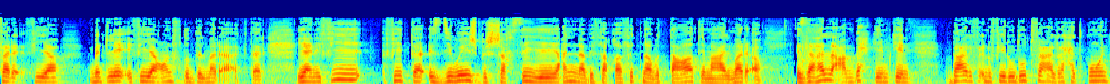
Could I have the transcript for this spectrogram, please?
فرق فيها بتلاقي فيها عنف ضد المرأة أكثر يعني في في ازدواج بالشخصية عنا بثقافتنا بالتعاطي مع المرأة. إذا هلأ عم بحكي يمكن بعرف إنه في ردود فعل رح تكون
